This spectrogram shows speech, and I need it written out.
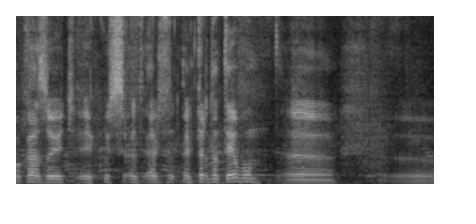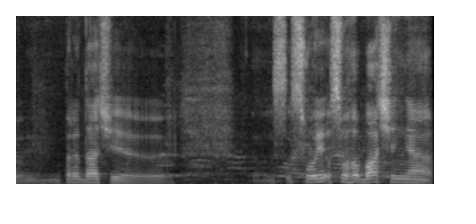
показують якусь аль- аль- альтернативу е, е, передачі свого бачення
